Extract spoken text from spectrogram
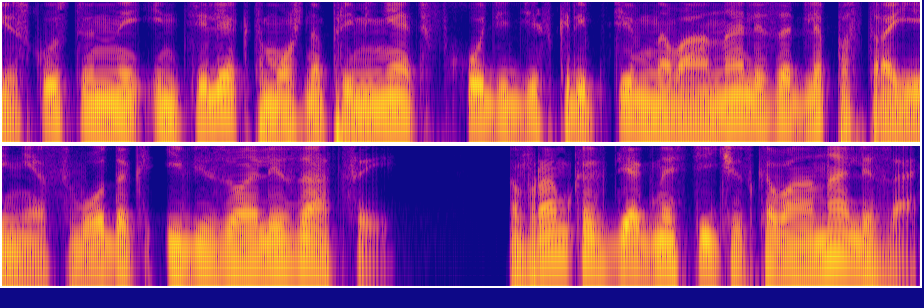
Искусственный интеллект можно применять в ходе дескриптивного анализа для построения сводок и визуализаций. В рамках диагностического анализа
